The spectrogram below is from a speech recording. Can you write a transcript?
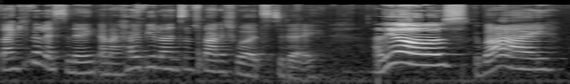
Thank you for listening, and I hope you learned some Spanish words today. ¡Adiós! Goodbye!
